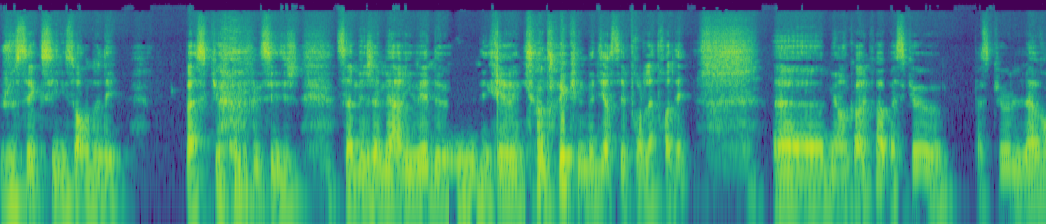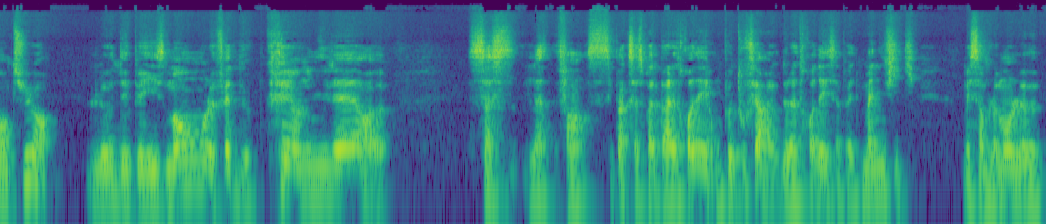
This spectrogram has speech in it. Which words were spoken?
je sais que c'est une histoire en 2D. Parce que ça m'est jamais arrivé d'écrire un truc et de me dire c'est pour de la 3D. Euh, mais encore une fois, parce que, parce que l'aventure, le dépaysement, le fait de créer un univers, euh, ça, enfin, c'est pas que ça se prête pas à la 3D. On peut tout faire avec de la 3D, ça peut être magnifique. Mais simplement, le,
